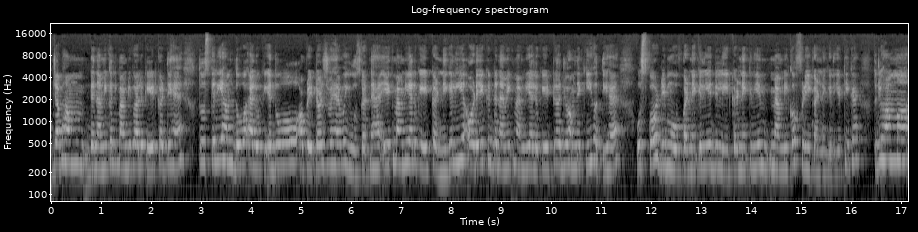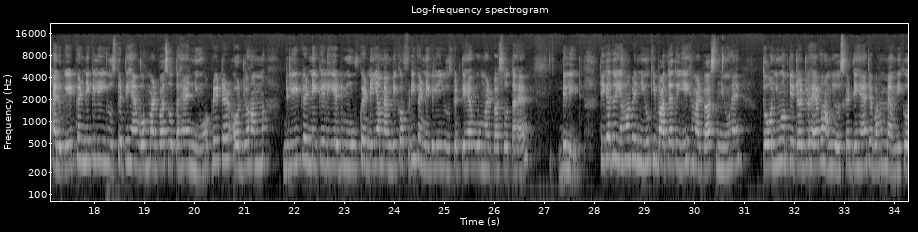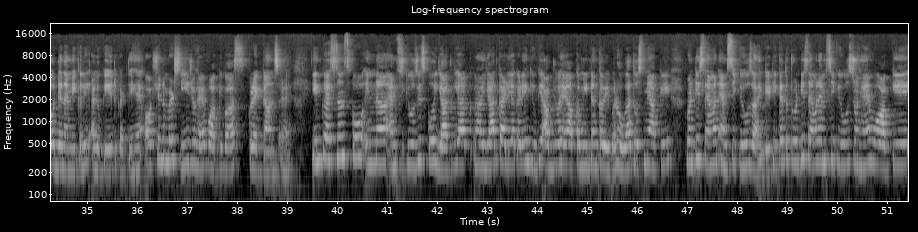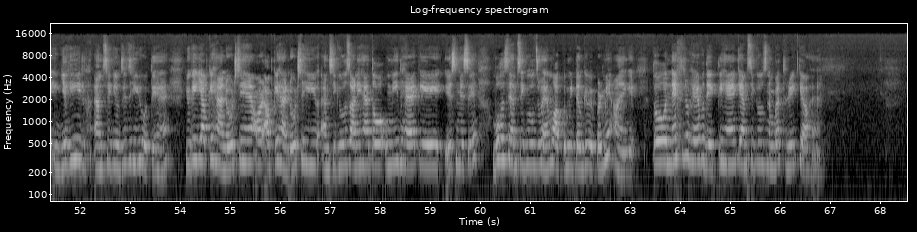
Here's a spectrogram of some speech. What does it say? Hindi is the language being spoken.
जब हम डायनामिकली मेमोरी को एलोकेट करते हैं तो उसके लिए हम दो एलोके दो ऑपरेटर्स जो है, वो यूज़ करते हैं। एक मेमोरी एलोकेट करने के लिए और एक डायनामिक मेमोरी एलोकेट जो हमने की होती है, उसको रिमूव करने के लिए डिलीट करने के लिए मेमोरी को फ्री करने के लिए, ठीक है? तो जो हम एलोकेट करने के लिए यूज़ करते हैं, वो हमारे पास होता है न्यू ऑपरेटर और जो हम डिलीट करने के लिए रिमूव करने या मेमोरी को फ्री करने के लिए यूज़ करते हैं, वो हमारे पास होता है डिलीट ठीक है तो यहाँ पे न्यू की बात है तो ये हमारे पास न्यू है. तो न्यू अपडेटर जो है, वो हम यूज़ करते हैं जब हम मेमोरी को डायनामिकली एलोकेट करते हैं. ऑप्शन नंबर सी जो है, वो आपके पास करेक्ट आंसर है. इन क्वेश्चंस को इन एम uh, को याद किया uh, याद कर लिया करें क्योंकि अब जो है आपका मीड टर्म का पेपर होगा तो उसमें आपके twenty seven M C Qs आएँगे ठीक है? तो twenty seven M C Qs जो हैं वो आपके यही एम सी क्यूज़ ही होते हैं क्योंकि ये आपके हैंड आउट से हैं और आपके हैंड आउट से ही एम सी क्यूज़ आने हैं तो उम्मीद है कि इसमें से बहुत से एम सी क्यूज़ जो हैं वो आपको मीड टर्म के पेपर में आएँगे। तो नेक्स्ट जो है वो देखते हैं कि M C Qs number three क्या है।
